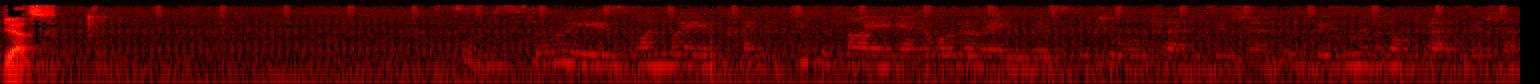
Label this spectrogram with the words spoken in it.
yes. So the story is one way of kind of typifying and ordering this ritual transition, this liminal transition,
